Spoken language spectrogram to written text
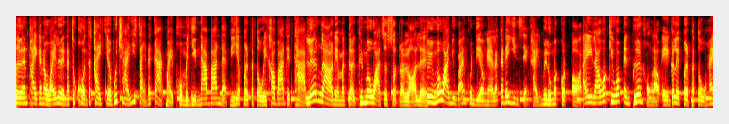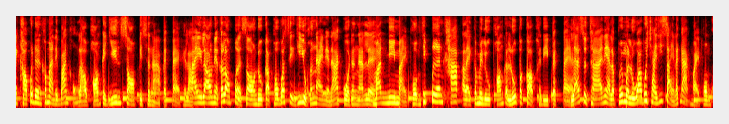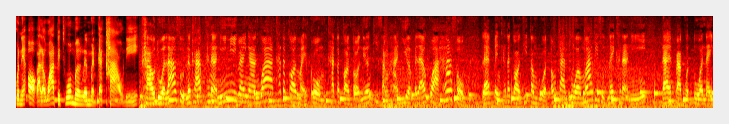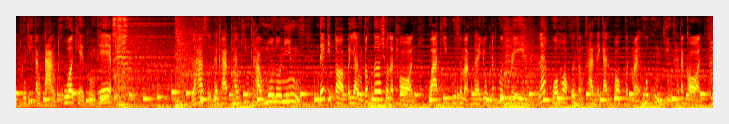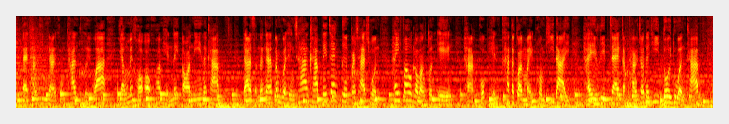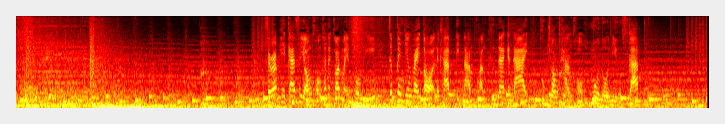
เตือนภัยกันเอาไว้เลยนะทุกคนถ้าใครเจอผู้ชายที่ใส่หน้ากากไหมพรมมายืนหน้าบ้านแบบนี้อย่าเปิดประตูให้เข้าบ้านเด็ดขาดเรื่องราวเนี่ยมันเกิดขึ้นเมื่อวานสดๆร้อนๆเลย คือเมื่อวานอยู่บ้านคนเดียวไงแล้วก็ได้ยินเสียงใครก็ไม่รู้มากดออดไอเราก็คิดว่าเป็นเพื่อนของเราเองก็เลยเปิดประตูให้เขาก็เดินเข้ามาในบ้านของเราพร้อมกับยื่นซองปริศนาแปลกๆให้เราไอเราเนี่ยก็ลองเปิดซองดูกับพบว่าสิ่งที่อยู่ข้างในเนี่ยน่ากลัวทั้งนั้นเลย มันมีไหมพรมที่เปื้อนคราบอะไรก็ไม่รู้พร้อมกับรูปประกอบคดีแปลกๆและสุดท้ายเนี่ยเราเพิ่งมารู้ว่าผู้ชายที่ใส่หน้ากากไหมพรมคนนี้ออกอารวาสไปทั่วเมืองเลยเหมือนกับข่าวนี้ ข่าวด่วนล่าสุดนะครับ ขณะนี้มีรายงานว่าฆาตกรไหมพรมฆาตกรต่อเนื่องที่สังหารเหยื่อไปแล้วกว่า 5 ศพ และเป็นฆาตกรที่ตำรวจต้องการตัวมากที่สุดในขณะนี้ ได้ปรากฏตัวในพื้นที่ต่างๆ ทั่วเขตกรุงเทพ ล่าสุดนะครับ ทางทีมข่าวโมโนนิวส์ได้ติดต่อไปยังดรชลทรว่าที่ผู้สมัครนายกรัฐมนตรี และหัวหอกคนสำคัญในการออกกฎหมายควบคุมยิงฆาตกร แต่ทางทีมงานของท่านเผยว่ายังไม่ขอออกความเห็นในตอนนี้นะครับด้านสำนักงานตำรวจแห่งชาติครับ ได้แจ้งเตือนประชาชนให้เฝ้าระวังตนเอง หากพบเห็นฆาตกรไหม่พรมที่ใด ให้รีบแจ้งกับทางเจ้าหน้าที่โดยด่วนครับ สำหรับเหตุการณ์สยองของฆาตกรไหมพรมนี้ จะเป็นอย่างไรต่อนะครับ ติดตามความคืบหน้ากันได้ ทุกช่องทางของโมโนนิวส์ครับ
